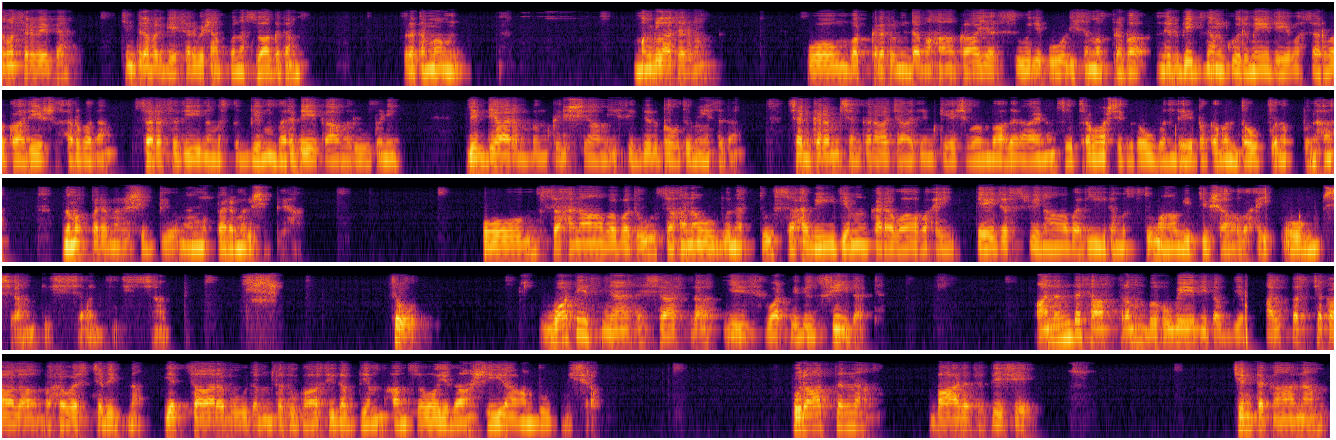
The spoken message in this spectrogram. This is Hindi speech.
नमः सर्वेभ्यः। चिन्तनवर्गे सर्वेषां पुनः स्वागतं प्रथमं मङ्गलाचरणम् ॐ वक्रतुण्डमहाकाय सूर्यकोटिसमप्रभ निर्विघ्नं कुरु मे देव सर्वकार्येषु सर्वदा। सरस्वती नमस्तुभ्यं वरदे कामरूपिणि। विद्यारम्भं करिष्यामि सिद्धिर्भवतु मे सदा। शङ्करं शङ्कराचार्यं केशवं बादरायणं सूत्रभाष्यकृतौ वंदे भगवन्तौ पुनः पुनः। नमः परमऋषिभ्यो नमः परमऋषिभ्यः ॐ सहनाववतु सहनौ भुनस्तु सह वीर्यं करवावहै, तेजस्विनावधीतमस्तु मा विद्युषावहै। ॐ शान्ति शान्ति शान्ति। So, what is nyaya shastra is what we will see that बहुवेदितव्यम् अल्पश्च काला, बहवश्च विघ्ना यत्सारभूतं तदुपासितव्यं, हंसो यदा श्रीराम्बुमिश्रम् पुरातनभारतदेशे चिन्तकानां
